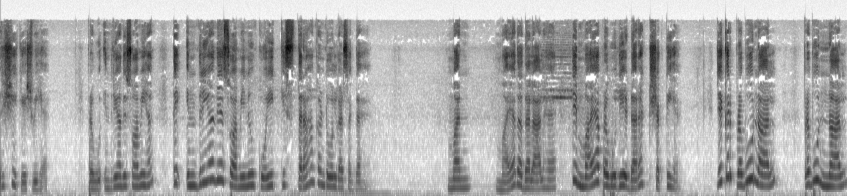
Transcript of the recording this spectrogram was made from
ਰਿਸ਼ੀਕੇਸ਼ ਵੀ ਹੈ। ਪ੍ਰਭੂ ਇੰਦਰੀਆਂ ਦੇ ਸਵਾਮੀ ਹਨ ਤੇ ਇੰਦਰੀਆਂ ਦੇ ਸਵਾਮੀ ਨੂੰ ਕੋਈ ਕਿਸ ਤਰ੍ਹਾਂ ਕੰਟਰੋਲ ਕਰ ਸਕਦਾ ਹੈ? ਮਨ ਮਾਇਆ ਦਾ ਦਲਾਲ ਹੈ ਤੇ ਮਾਇਆ ਪ੍ਰਭੂ ਦੀ ਡਾਇਰੈਕਟ ਸ਼ਕਤੀ ਹੈ। ਜੇਕਰ ਪ੍ਰਭੂ ਨਾਲ ਪ੍ਰਭੂ ਨਾਲ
